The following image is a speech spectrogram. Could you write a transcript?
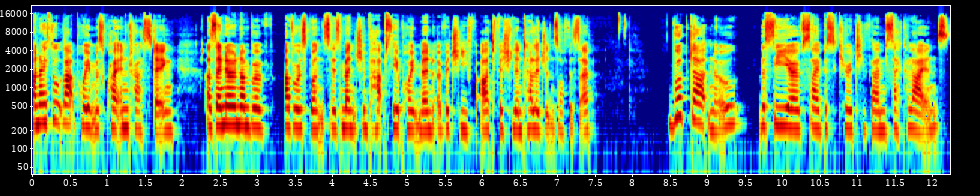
And I thought that point was quite interesting, as I know a number of other responses mention perhaps the appointment of a chief artificial intelligence officer. Rob Dartnall, the CEO of cybersecurity firm SEC Alliance,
